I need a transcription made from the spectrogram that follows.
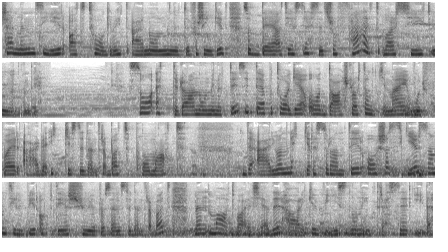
Skjermen sier at toget mitt er noen minutter forsinket, så det at jeg stresset så fælt, var sykt unødvendig. Så etter da noen minutter sitter jeg på toget, og da slår tanken meg hvorfor er det ikke studentrabatt på mat? Det er jo en rekke restauranter og sjaskier som tilbyr opptil 20% studentrabatt, men matvarekjeder har ikke vist noen interesser i det.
